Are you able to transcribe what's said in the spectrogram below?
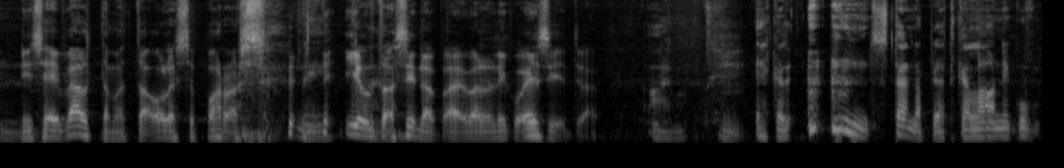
mm. niin se ei välttämättä ole se paras niin. ilta sinä päivänä niin kuin esiintyä. Aivan. Mm. Ehkä stand-up-jätkällä on niin kuin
